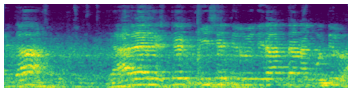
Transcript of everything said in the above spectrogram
ಆಯ್ತಾ? ಯಾರ್ಯಾರು ಎಷ್ಟೇ ಫೀಸ್ ತಿರುವಿದ್ದೀರಾ ಅಂತ ನಂಗೆ ಗೊತ್ತಿಲ್ವಾ?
